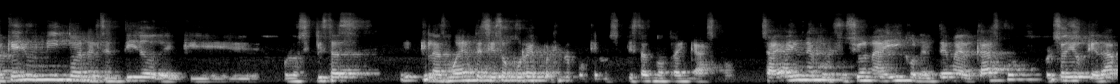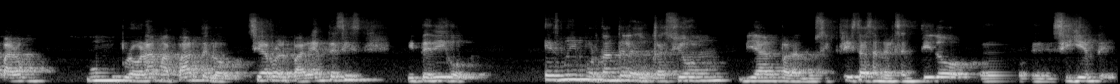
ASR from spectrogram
aquí hay un mito en el sentido de que pues, los ciclistas, eh, que las muertes, y eso ocurre, por ejemplo, porque los ciclistas no traen casco. O sea, hay una confusión ahí con el tema del casco, por eso digo que da para un, un programa aparte, lo cierro el paréntesis y te digo, es muy importante la educación vial para los ciclistas en el sentido eh, eh, siguiente.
